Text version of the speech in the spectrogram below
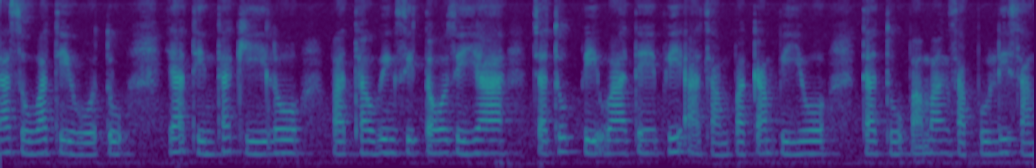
นะสุวัตถิโหตุยะถินทขีโล ปัทวิงสิโตสิยาจทุปปิวาเตพิอาสัมปกัมปิโยตถุปมังสัพปุริสัง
